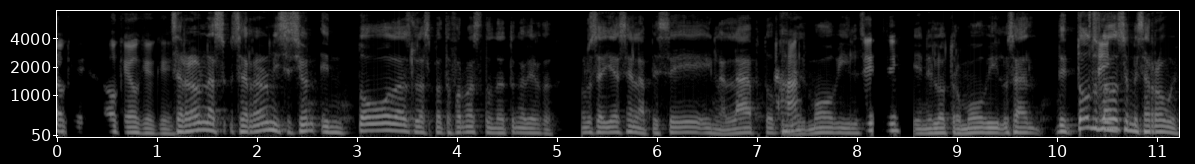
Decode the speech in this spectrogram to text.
ok. Ok, ok, ok. Cerraron, las, cerraron mi sesión en todas las plataformas donde tengo abierto. O sea, ya sea en la PC, en la laptop, Ajá. en el móvil, Sí, sí. en el otro móvil. O sea, de todos Sí. lados se me cerró, güey.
